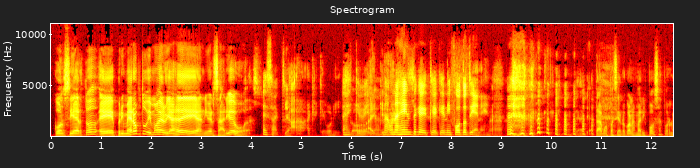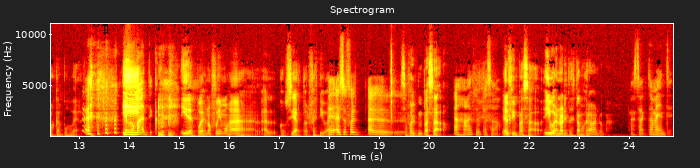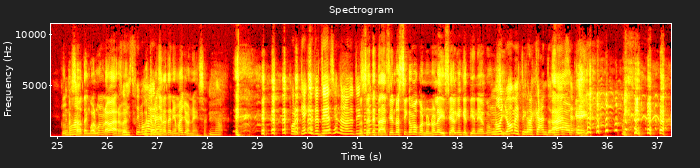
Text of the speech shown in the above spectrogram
conciertos. eh, primero tuvimos el viaje de aniversario de bodas. Exacto. Ya, qué bonito. Ay, qué bello. Ay, qué una, gente que, que, que ni foto tiene. Nah. ya, ya estábamos paseando con las mariposas por los campos verdes. Qué y, romántico. y después nos fuimos a- al concierto, al festival. Eh, Eso fue el, el- Ese fue el fin pasado. Ajá, el fin pasado. El fin pasado. Y bueno, ahorita estamos grabando. pues. Exactamente. ¿Qué a- ¿Tengo algo en la barba? Fui- fuimos O a esta a- mañana tenía mayonesa. No. ¿Por qué? ¿Qué te estoy haciendo? No te estoy No sé, diciendo te estás haciendo así como cuando uno le dice a alguien que tiene algo en No, yo me estoy rascando. Ah, gracias. ok.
